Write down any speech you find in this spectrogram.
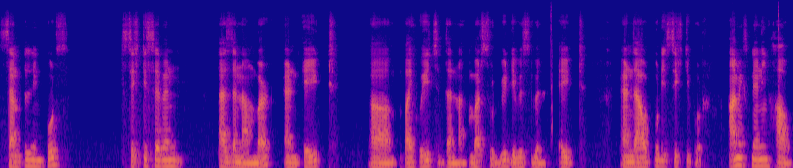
sample inputs 67 as the number and 8 uh, by which the number should be divisible 8 and the output is 64 i'm explaining how.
